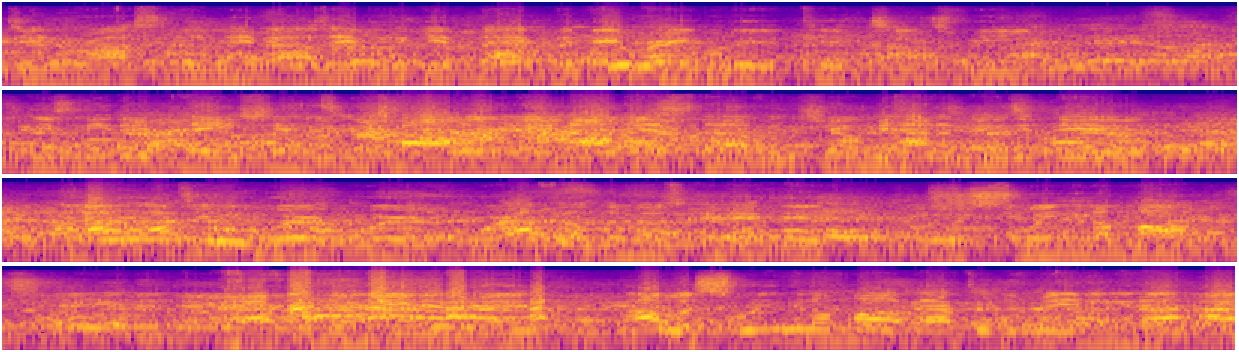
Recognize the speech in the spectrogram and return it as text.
generosity. Maybe I was able to give back, but they were able to, to teach me, give me their patience and tolerance and all that stuff, and show me how to do the deal. And I, I tell you where, where where I felt the most connected was swinging them up after the meeting, man. I was swinging them up after the meeting, and I I,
